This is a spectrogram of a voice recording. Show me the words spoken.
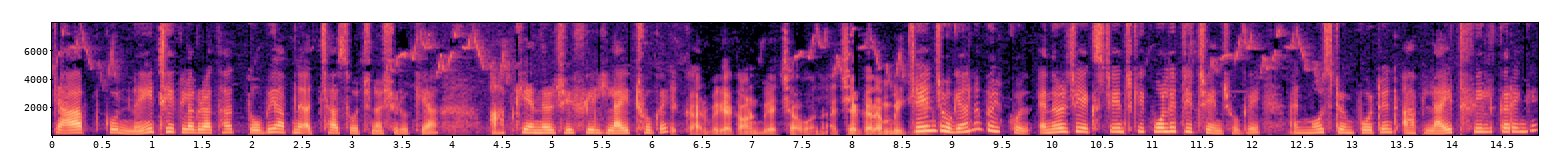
कि आपको नहीं ठीक लग रहा था तो भी आपने अच्छा सोचना शुरू किया। आपकी एनर्जी फील लाइट हो गई। एक कार्मिक अकाउंट भी अच्छा हुआ ना अच्छे कर्म भी चेंज हो गया ना बिल्कुल। एनर्जी एक्सचेंज की क्वालिटी चेंज हो गई। एंड मोस्ट इम्पोर्टेंट आप लाइट फील करेंगे।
